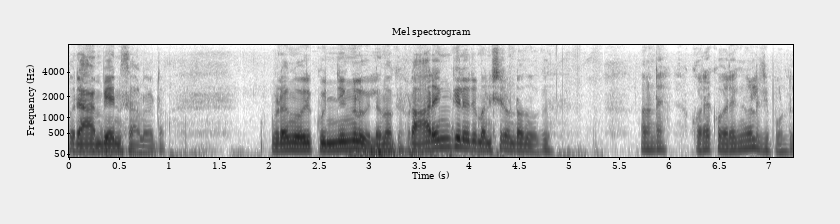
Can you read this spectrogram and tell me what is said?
ഒരു ആംബിയൻസ് ആണ് കേട്ടോ. ഇവിടെ ഒരു കുഞ്ഞുങ്ങളും ഇല്ല. നോക്ക് ഇവിടെ ആരെങ്കിലും ഒരു മനുഷ്യരുണ്ടോ നോക്ക്. അതുകൊണ്ട് കുറേ കുരങ്ങുകൾ ഇരിപ്പുണ്ട്.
